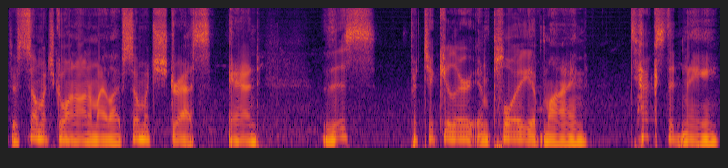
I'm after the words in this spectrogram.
There's so much going on in my life, so much stress. And this particular employee of mine texted me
